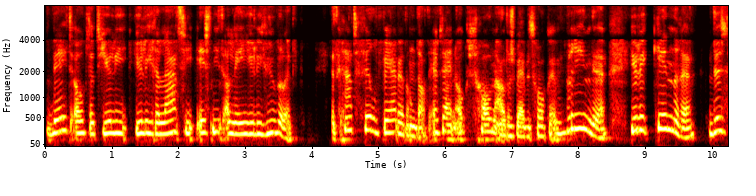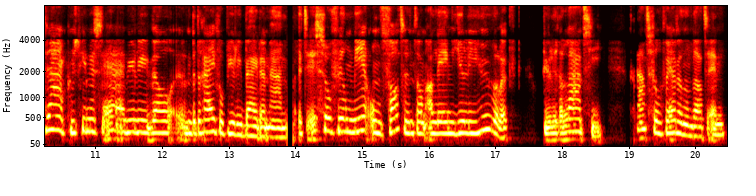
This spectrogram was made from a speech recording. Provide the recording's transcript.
weet ook dat jullie, jullie relatie is niet alleen jullie huwelijk. Het gaat veel verder dan dat. Er zijn ook schoonouders bij betrokken, vrienden, jullie kinderen, de zaak. Misschien is, hebben jullie wel een bedrijf op jullie beide naam. Het is zoveel meer omvattend dan alleen jullie huwelijk, jullie relatie. Het gaat veel verder dan dat. En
